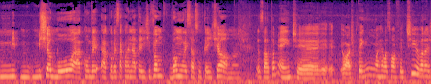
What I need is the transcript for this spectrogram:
me, me chamou a, conver, a conversar com a Renata, a gente, vamos, vamos esse assunto que a gente ama? Exatamente. É, eu acho que tem uma relação afetiva, né?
